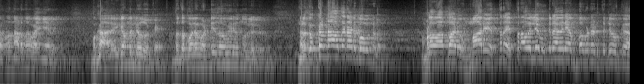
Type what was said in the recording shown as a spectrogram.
നമ്മൾ നടന്നു വാങ്ങിയാൽ നമുക്ക് ആലോചിക്കാൻ പറ്റുമോ ഇതൊക്കെ? ഇന്നത്തെ പോലെ വണ്ടി സൗകര്യമൊന്നുമില്ലല്ലോ. നിങ്ങൾക്കൊക്കെ ഉണ്ടാവാത്ത അനുഭവങ്ങൾ നമ്മളെ വാപ്പാരും ഉമ്മാരും എത്ര എത്ര വലിയ കുട്ടിനെ വരെ ഉമ്മ ഇവിടെ എടുത്തിട്ട് വെക്കുക?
